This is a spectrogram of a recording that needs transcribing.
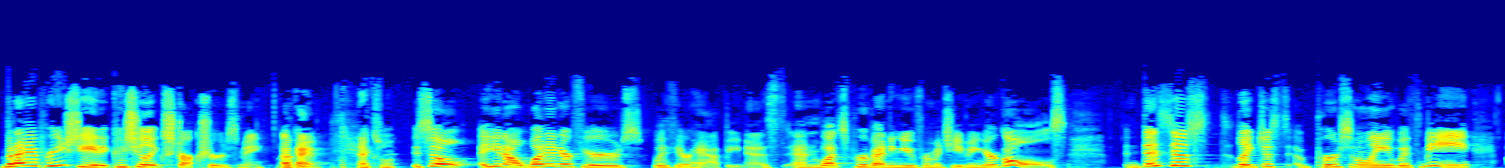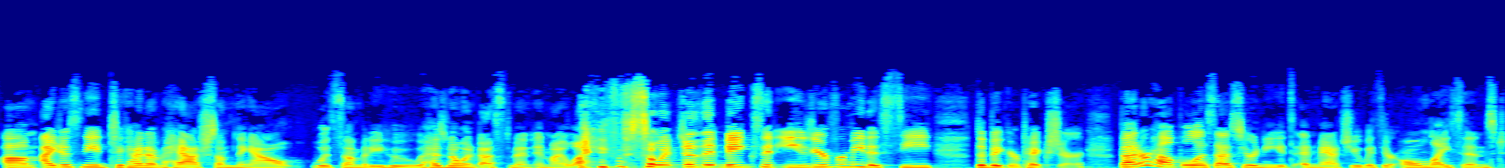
but I appreciate it because she like structures me. okay. Excellent. So, you know, what interferes with your happiness and what's preventing you from achieving your goals? This just like just personally with me, um, I just need to kind of hash something out with somebody who has no investment in my life. So it just it makes it easier for me to see the bigger picture. BetterHelp will assess your needs and match you with your own licensed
